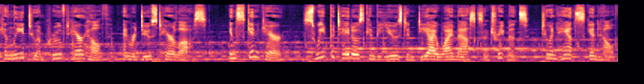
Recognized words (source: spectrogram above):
can lead to improved hair health and reduced hair loss. In skincare, sweet potatoes can be used in DIY masks and treatments to enhance skin health.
